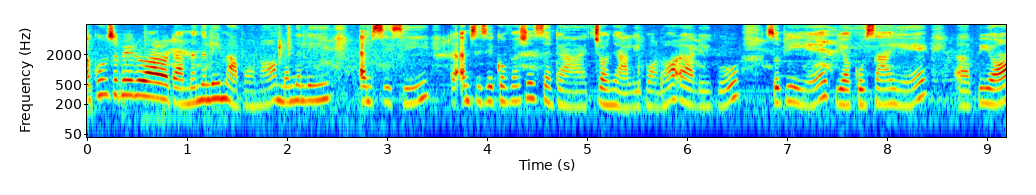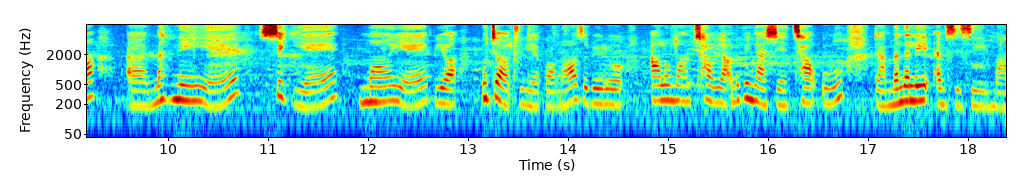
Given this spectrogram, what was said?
အခုစပေးတို့ကတော့ဒါမန္တလေးမှာပေါ့နော်မန္တလေး MCC ဒါ MCC Convention Center ကြော်ညာလေးပေါ့နော်အဲ့ဒါလေးကိုဆိုပြည့်ရယ်ပြီးတော့ကိုစားရယ်အာပြီးတော့အာမနှင်းရယ်စစ်ရယ်မောရယ်ပြီးတော့ဦးကျော်ထူရယ်ပေါ့နော်ဆိုပြတို့အားလုံးပေါင်း6ယောက်အနုပညာရှင်6ဦးဒါမန္တလေး MCC မှာ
